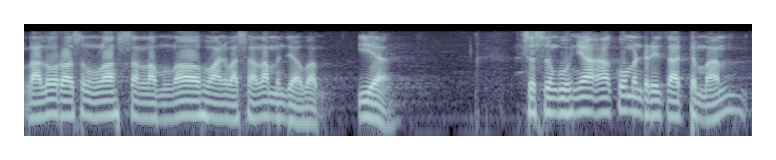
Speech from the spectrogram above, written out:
Lalu Rasulullah Sallallahu Alaihi Wasallam menjawab, Iya. Sesungguhnya aku menderita demam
